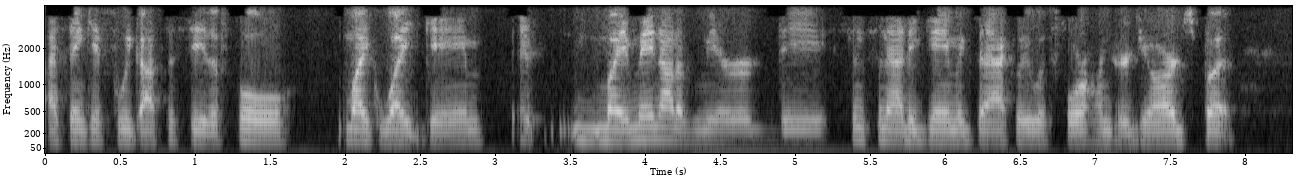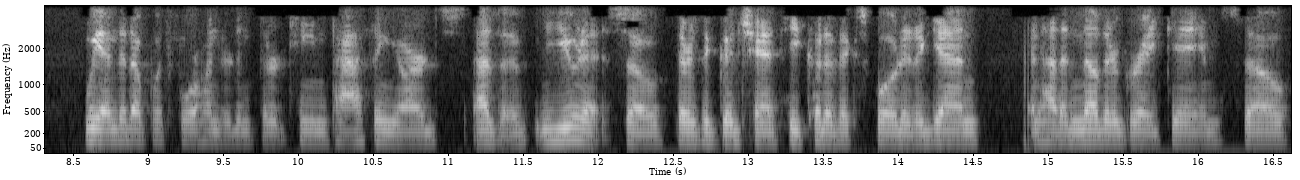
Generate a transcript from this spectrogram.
I think if we got to see the full Mike White game, it may, may not have mirrored the Cincinnati game exactly with 400 yards, but we ended up with 413 passing yards as a unit. So there's a good chance he could have exploded again and had another great game. So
